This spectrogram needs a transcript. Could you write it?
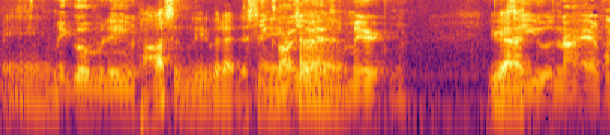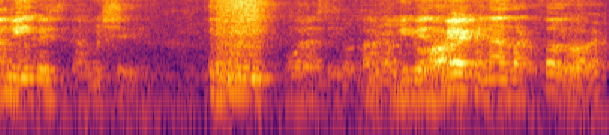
mean, They go over there. possibly, but at the They same call you as American. you Say got you was not African. I mean, cause I mean, shit. what else they gonna talk? I mean, You being are. American now is like a You fuck.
